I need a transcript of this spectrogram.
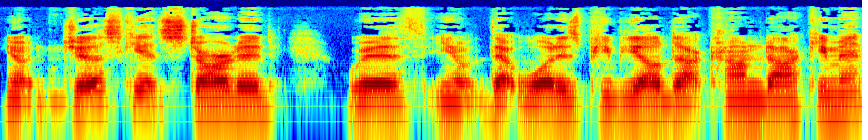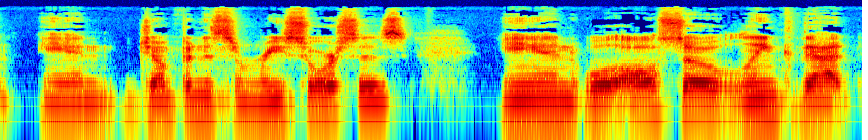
You know, just get started with, you know, that whatispbl.com document and jump into some resources. And we'll also link that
